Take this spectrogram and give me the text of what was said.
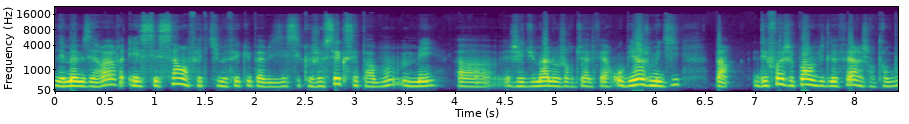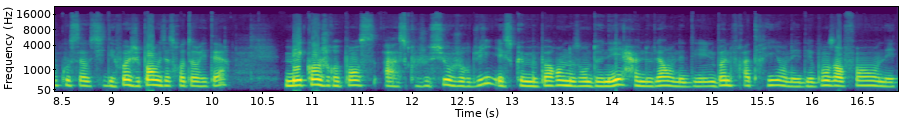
les mêmes erreurs et c'est ça en fait qui me fait culpabiliser. C'est que je sais que c'est pas bon, mais euh, j'ai du mal aujourd'hui à le faire. Ou bien je me dis, ben, des fois j'ai pas envie de le faire et j'entends beaucoup ça aussi. Des fois j'ai pas envie d'être autoritaire. Mais quand je repense à ce que je suis aujourd'hui et ce que mes parents nous ont donné, là on est une bonne fratrie, on est des bons enfants, on est,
